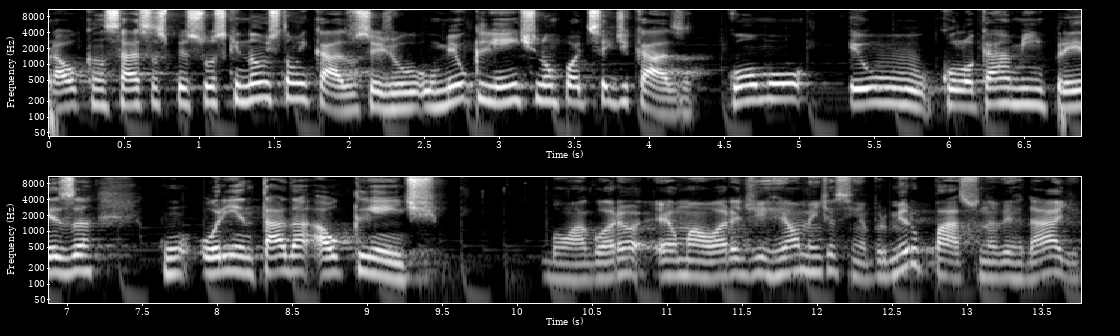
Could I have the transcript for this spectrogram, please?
para alcançar essas pessoas que não estão em casa? Ou seja, o, meu cliente não pode sair de casa. Como eu colocar a minha empresa com- orientada ao cliente? Bom, agora é uma hora de realmente, assim, o primeiro passo, na verdade,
